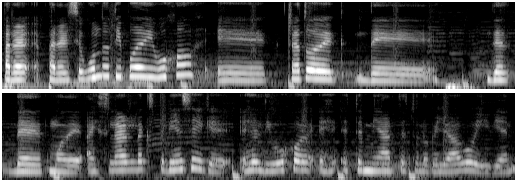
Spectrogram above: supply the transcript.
para, para el segundo tipo de dibujo eh, trato de, de, de, como de aislar la experiencia y que es el dibujo, este es mi arte, esto es lo que yo hago y bien.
